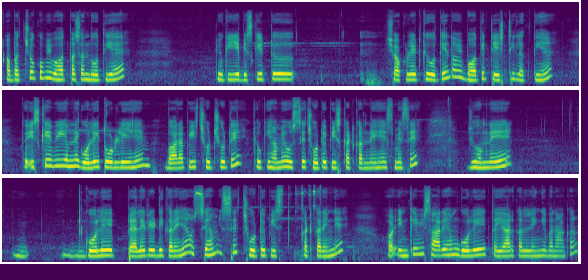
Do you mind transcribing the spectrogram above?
और बच्चों को भी बहुत पसंद होती है, क्योंकि ये बिस्किट चॉकलेट के होते हैं तो ये बहुत ही टेस्टी लगती हैं। तो इसके भी हमने गोले तोड़ लिए हैं, बारह पीस छोटे छोटे क्योंकि हमें उससे छोटे पीस कट करने हैं इसमें से, जो हमने गोले पहले रेडी करे हैं, उससे हम इससे छोटे पीस कट करेंगे, और इनके भी सारे हम गोले तैयार कर लेंगे बनाकर।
